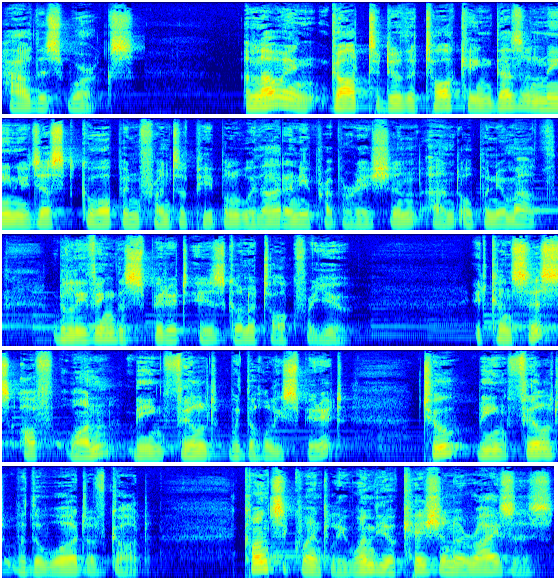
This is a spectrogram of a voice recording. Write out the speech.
how this works. Allowing God to do the talking doesn't mean you just go up in front of people without any preparation and open your mouth believing the Spirit is going to talk for you. It consists of one, being filled with the Holy Spirit, two, being filled with the Word of God. Consequently, when the occasion arises,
